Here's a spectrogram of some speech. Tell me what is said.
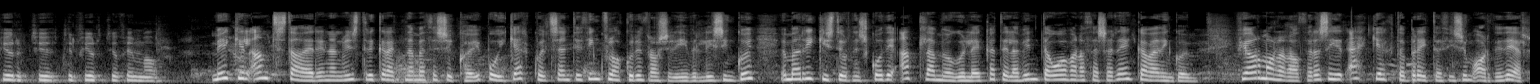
40 til 45 ár. Mikil andstaðir innan vinstri grætna með þessi kaup og í gerkvöld sendi þingflokkurinn frá sér yfirlýsingu um að ríkistjórnin skoði alla möguleika til að vinda ofan af þessari engavæðingu. Fjármálar á þeirra segir ekki ekkert að breyta því sem orðið er.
